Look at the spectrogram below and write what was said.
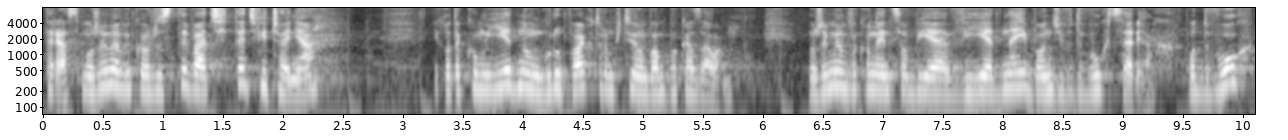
Teraz możemy wykorzystywać te ćwiczenia jako taką jedną grupę, którą przed chwilą Wam pokazałam. Możemy ją wykonać sobie w jednej bądź w dwóch seriach. Po dwóch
